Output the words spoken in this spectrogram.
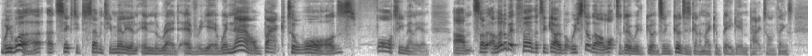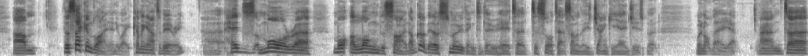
We were at 60 to 70 million in the red every year. We're now back towards 40 million. Um, so a little bit further to go, but we've still got a lot to do with goods, and goods is going to make a big impact on things. Um, the second line, anyway, coming out of Erie, uh, heads more uh, more along the side. I've got a bit of smoothing to do here to, to sort out some of these janky edges, but we're not there yet. And uh,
